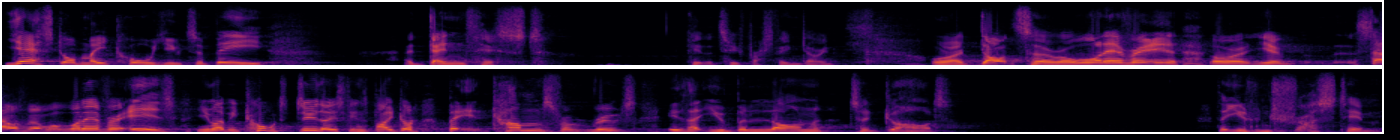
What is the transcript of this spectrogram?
Yes, God may call you to be a dentist. Keep the toothbrush thing going. Or a doctor or whatever it is. Or you know, salesman, whatever it is. You might be called to do those things by God, but it comes from roots is that you belong to God. That you can trust Him.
